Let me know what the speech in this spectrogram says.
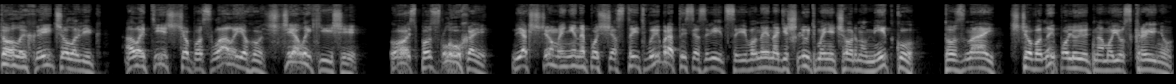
То лихий чоловік, але ті, що послали його, ще лихіші. Ось послухай. Якщо мені не пощастить вибратися звідси і вони надішлють мені чорну мітку, то знай, що вони полюють на мою скриню.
